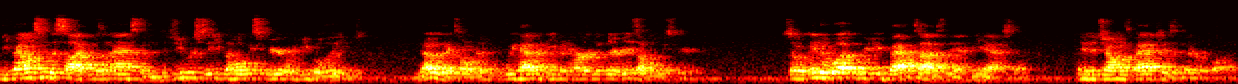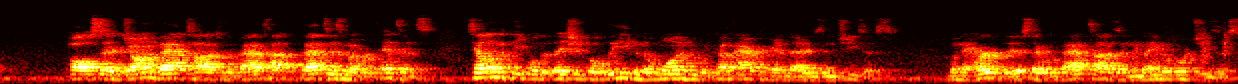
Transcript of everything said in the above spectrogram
He found some disciples and asked them, Did you receive the Holy Spirit when you believed? No, they told him. We haven't even heard that there is a Holy Spirit. So, into what were you baptized then? He asked them. Into John's baptism, they replied. Paul said, John baptized with a baptism of repentance, telling the people that they should believe in the one who would come after him, that is, in Jesus. When they heard this, they were baptized in the name of the Lord Jesus.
